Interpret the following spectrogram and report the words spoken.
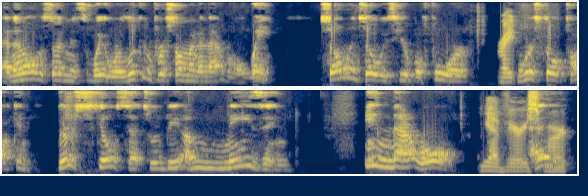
And then all of a sudden it's, wait, we're looking for someone in that role. Wait, so and so was here before. Right. We're still talking. Their skill sets would be amazing in that role. Yeah, very smart.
